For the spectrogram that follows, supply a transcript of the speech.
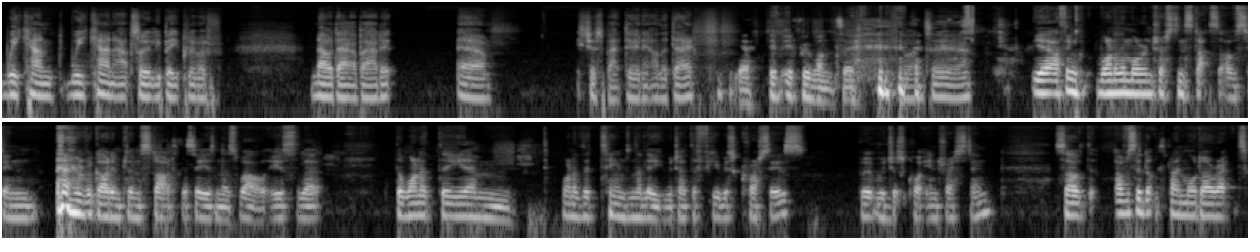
we can we can absolutely beat Plymouth, no doubt about it. Um, it's just about doing it on the day. yeah, if, if we want to. if we want to, yeah. Yeah, I think one of the more interesting stats that I've seen regarding Plymouth's start to the season as well is that the one of the um, one of the teams in the league which had the fewest crosses which was quite interesting. So obviously, look to play more direct,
